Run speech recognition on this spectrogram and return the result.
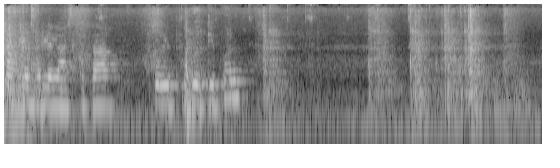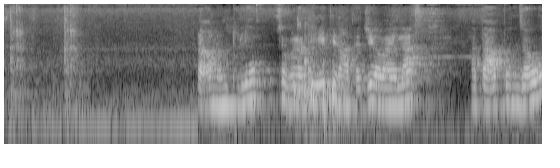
चांगलं मुरलेलं असतं का? पोळी फुगवती पण. आणून ठेवलं. सगळं ते येते ना आता जेवायला. आता आपण जाऊ.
